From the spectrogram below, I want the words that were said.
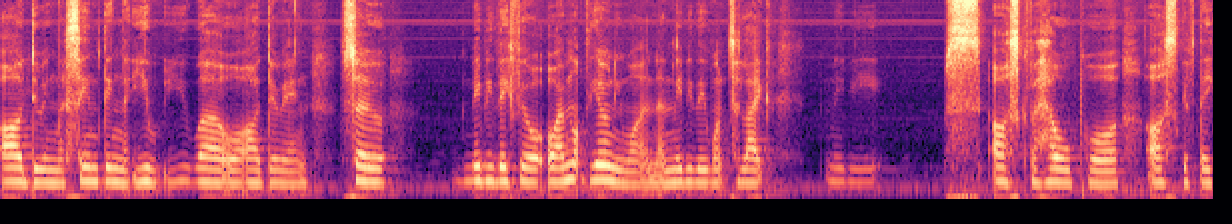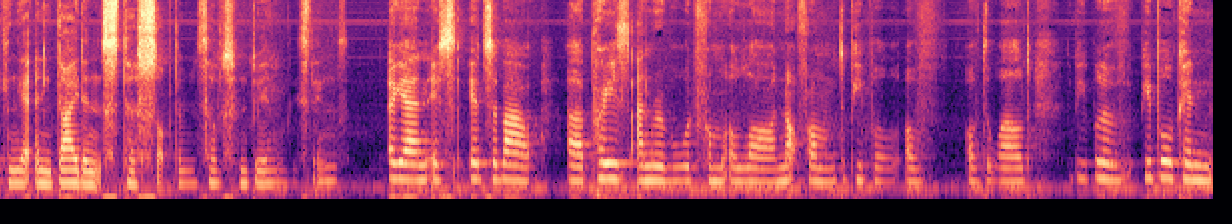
are doing the same thing that you you were or are doing. So maybe they feel, oh, I'm not the only one, and maybe they want to like maybe ask for help or ask if they can get any guidance to stop themselves from doing all these things. again it's it's about uh, praise and reward from Allah not from the people of of the world the people of people can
